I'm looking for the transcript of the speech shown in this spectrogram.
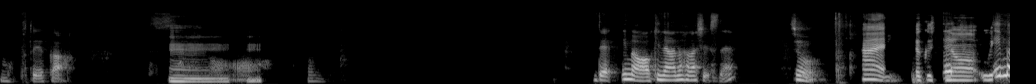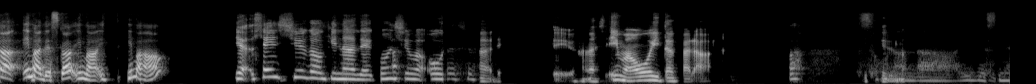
モップというか。うんあのうんで、今は沖縄の話ですね。そう。はい。私の今、今ですか？今、い今？や、先週が沖縄で、今週は大分でっていう話。今、大分から。そうなんだ。いいですね。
